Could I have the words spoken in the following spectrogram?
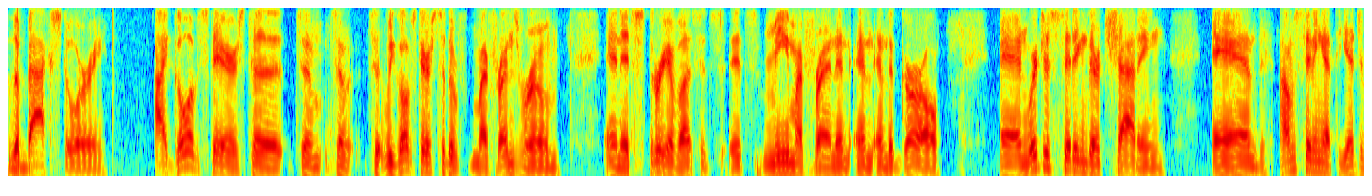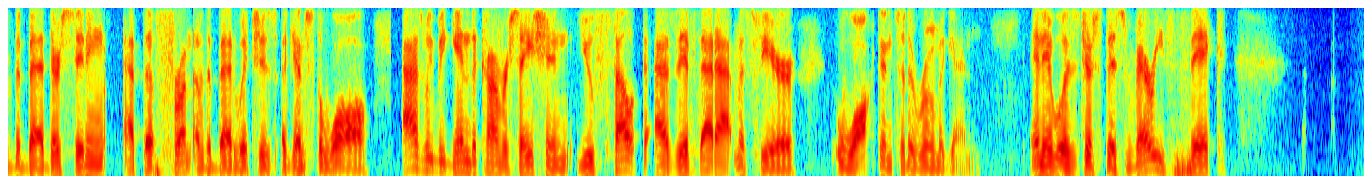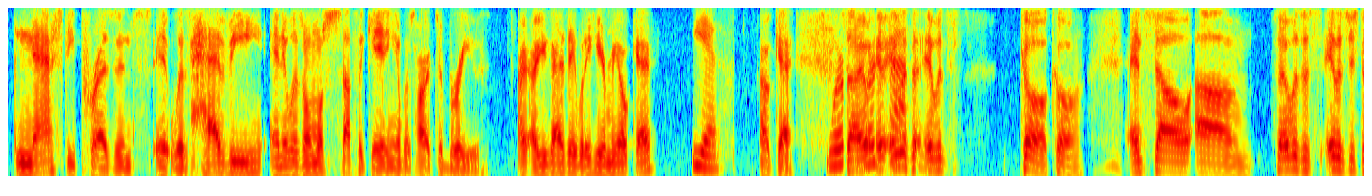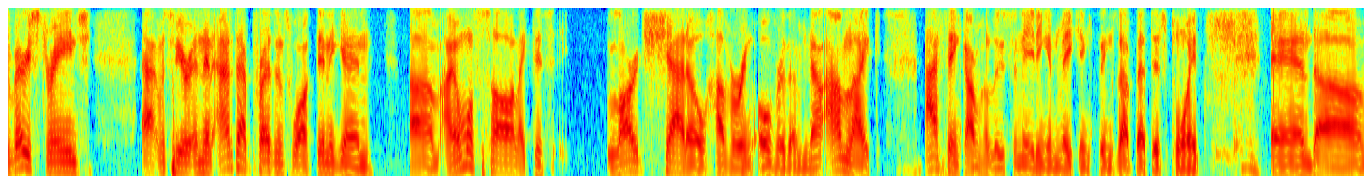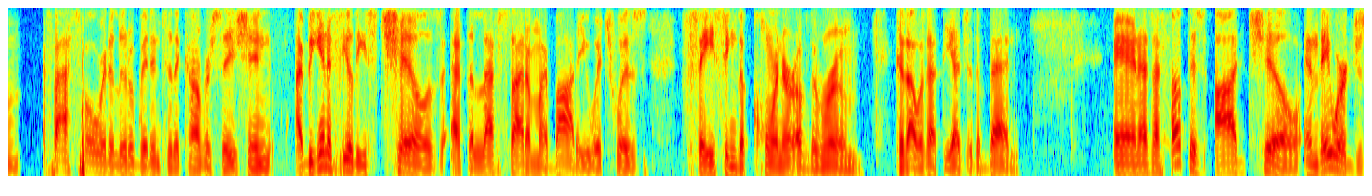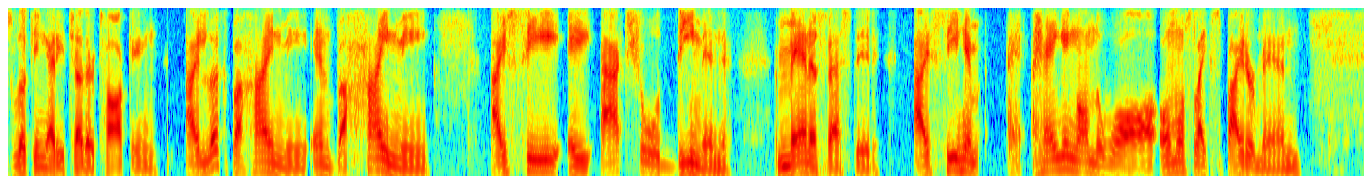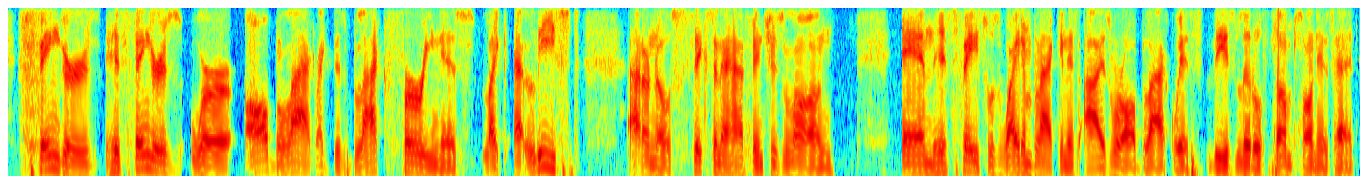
the backstory. I go upstairs to, to to to we go upstairs to the my friend's room, and it's three of us. It's it's me, my friend, and and and the girl, and we're just sitting there chatting, and I'm sitting at the edge of the bed. They're sitting at the front of the bed, which is against the wall. As we begin the conversation, you felt as if that atmosphere walked into the room again. And it was just this very thick, nasty presence. It was heavy and it was almost suffocating. It was hard to breathe. Are, are you guys able to hear me okay? Yes. Okay. We're, so we're it, it was it was cool, cool. And so um so it was a, it was just a very strange atmosphere and then as that presence walked in again, um I almost saw like this large shadow hovering over them. Now I'm like I think I'm hallucinating and making things up at this point. And um fast forward a little bit into the conversation, I begin to feel these chills at the left side of my body, which was facing the corner of the room because I was at the edge of the bed. And as I felt this odd chill, and they were just looking at each other talking, I look behind me, and behind me, I see a actual demon manifested. I see him hanging on the wall, almost like Spider Man. Fingers, his fingers were all black, like this black furriness, like at least, I don't know, six and a half inches long. And his face was white and black, and his eyes were all black with these little thumps on his head.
